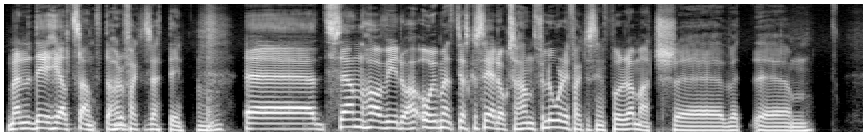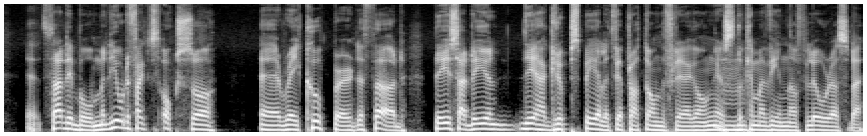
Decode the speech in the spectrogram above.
men det är helt sant, det har du faktiskt rätt i. Eh, sen har vi då, och men jag ska säga det också, han förlorade faktiskt sin förra match, eh, ehm, eh, Sadibou, men det gjorde faktiskt också Ray Cooper, the third. Det är ju så här, det, är ju det här gruppspelet, vi har pratat om det flera gånger, så då kan man vinna och förlora. Och så där.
